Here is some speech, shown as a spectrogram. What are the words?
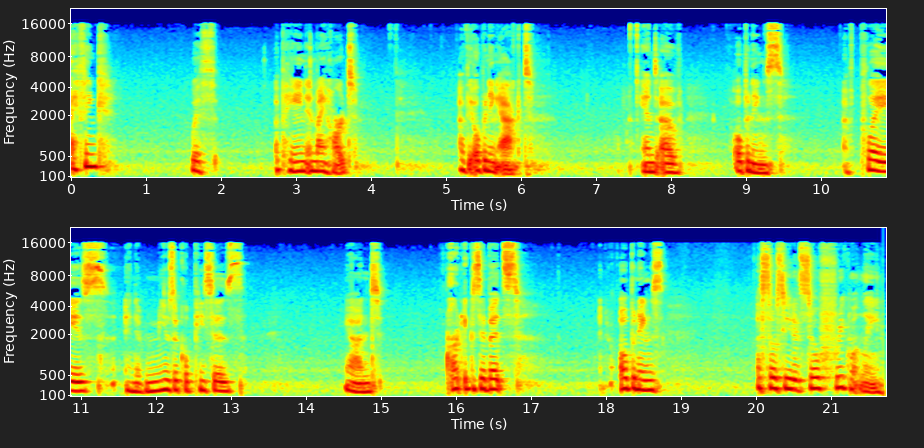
I think with a pain in my heart of the opening act and of openings of plays and of musical pieces and art exhibits, openings associated so frequently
